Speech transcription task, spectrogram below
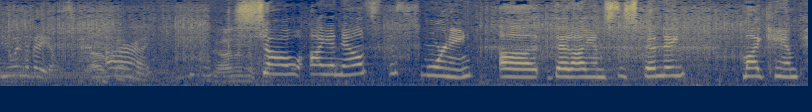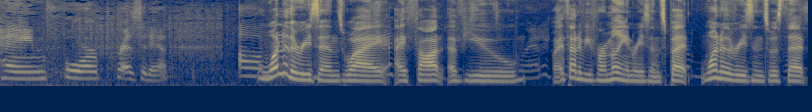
You in the veils. All right. So I announced this morning uh, that I am suspending my campaign for president. Um, One of the reasons why I thought of you, I thought of you for a million reasons, but one of the reasons was that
